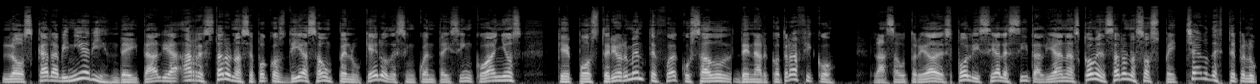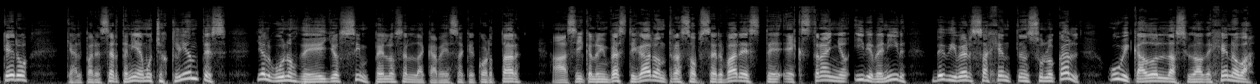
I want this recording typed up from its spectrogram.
Los carabinieri de Italia arrestaron hace pocos días a un peluquero de 55 años que posteriormente fue acusado de narcotráfico. Las autoridades policiales italianas comenzaron a sospechar de este peluquero, que al parecer tenía muchos clientes, y algunos de ellos sin pelos en la cabeza que cortar. Así que lo investigaron tras observar este extraño ir y venir de diversa gente en su local, ubicado en la ciudad de Génova.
